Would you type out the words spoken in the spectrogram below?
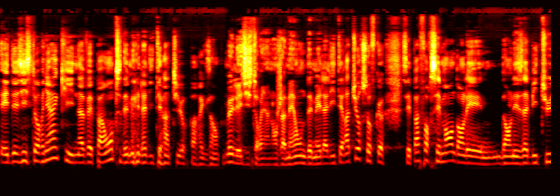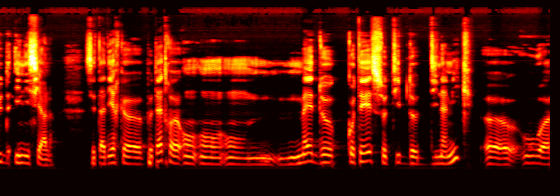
et des historiens qui n'avaient pas honte d'aimer la littérature, par exemple. Mais les historiens n'ont jamais honte d'aimer la littérature, sauf que c'est pas forcément dans les dans les habitudes initiales. C'est-à-dire que peut-être euh, on, on, on, met de côté ce type de dynamique euh, où euh,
